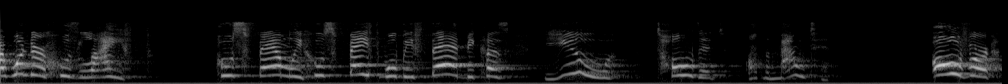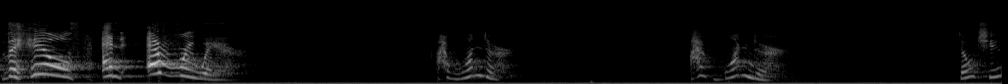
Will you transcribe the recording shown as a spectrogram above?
I wonder whose life, whose family, whose faith will be fed because you told it on the mountain, over the hills, and everywhere. I wonder. I wonder. Don't you?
